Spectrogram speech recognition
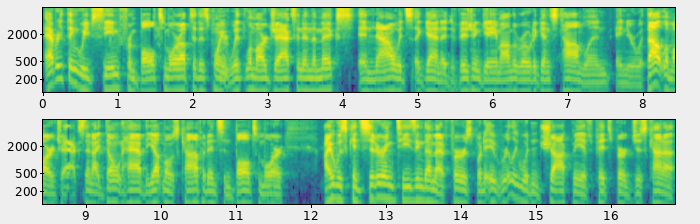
everything we've seen from Baltimore up to this point with Lamar Jackson in the mix, and now it's again a division game on the road against Tomlin, and you're without Lamar Jackson. I don't have the utmost confidence in Baltimore. I was considering teasing them at first, but it really wouldn't shock me if Pittsburgh just kind of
